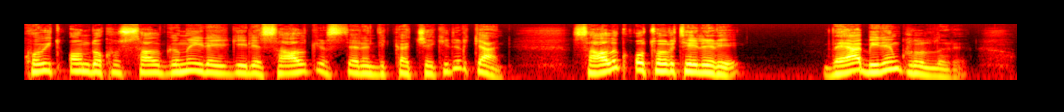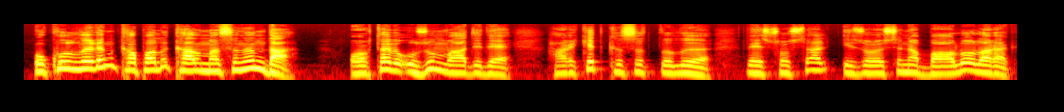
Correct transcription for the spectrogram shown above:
COVID-19 salgını ile ilgili sağlık risklerine dikkat çekilirken sağlık otoriteleri veya bilim kurulları okulların kapalı kalmasının da orta ve uzun vadede hareket kısıtlılığı ve sosyal izolasyona bağlı olarak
